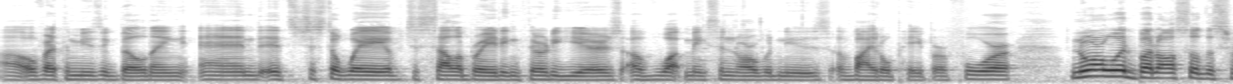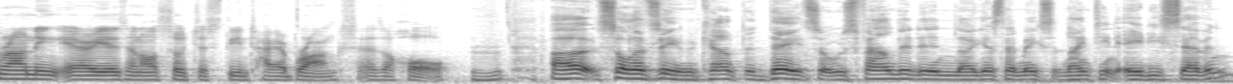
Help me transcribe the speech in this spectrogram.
Uh, over at the music building, and it's just a way of just celebrating 30 years of what makes the Norwood News a vital paper for Norwood, but also the surrounding areas and also just the entire Bronx as a whole. Uh, so let's see, we count the dates. So it was founded in, I guess that makes it 1987,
